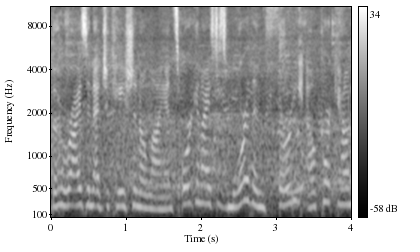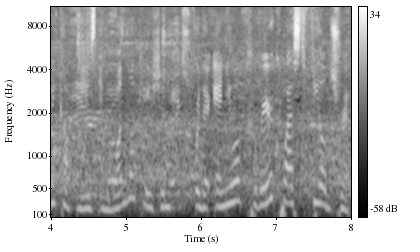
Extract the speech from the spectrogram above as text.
The Horizon Education Alliance organizes more than 30 Elkhart County companies in one location for their annual Career Quest field trip.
